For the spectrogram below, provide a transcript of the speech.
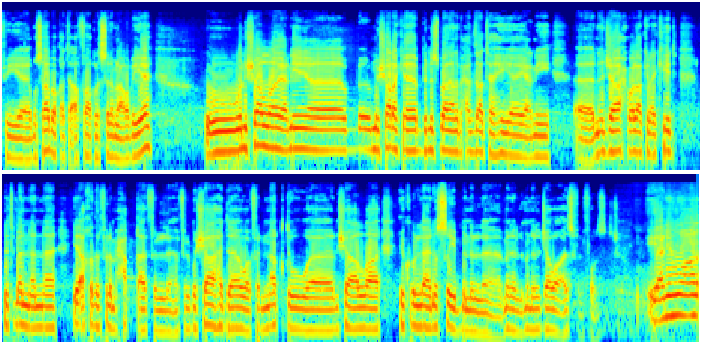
في مسابقة آفاق للسينما العربية. وإن شاء الله يعني آه، المشاركه بالنسبة لنا بحد ذاتها هي يعني آه، نجاح. ولكن أكيد نتمنى أن يأخذ الفيلم حقه في في المشاهدة وفي النقد. وإن شاء الله يكون له نصيب من من من الجوائز في الفوز. يعني هو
